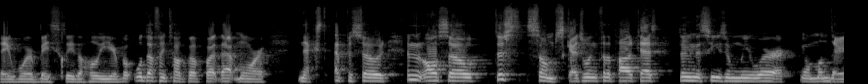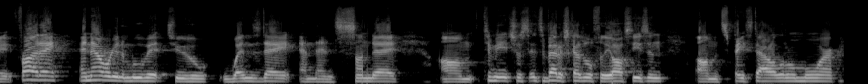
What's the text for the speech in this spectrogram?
they were basically the whole year. But we'll definitely talk about that more next episode. And then also just some scheduling for the podcast. During the season, we were you know Monday, Friday, and now we're going to move it to Wednesday and then Sunday. Um, to me, it's just it's a better schedule for the off season. Um, it's spaced out a little more,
